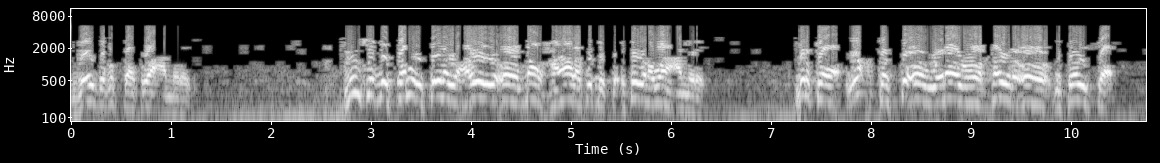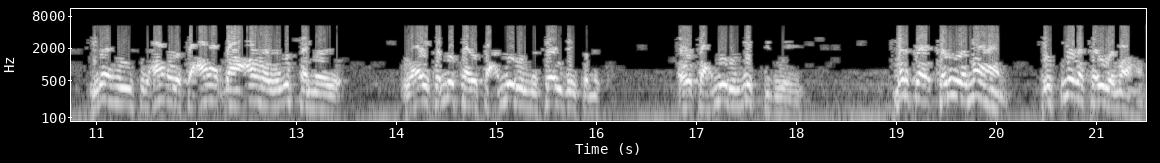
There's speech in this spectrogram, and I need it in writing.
masaajidka qofkaas waa camiray. Ninkii dhisana isaguna waxa weeye oo maal xalaala ku dhisa isaguna waa camiray. Marka wax kasta oo wanaag oo khayra oo masaajidka ilaahay subxaana watacaala dhaacaho lagu sameeyo waxay ka mid tahay tacmiiru lmasaajid ay ka mid tahay. Oo tacmiiru lmasjid weeye. Marka keliya ma ahan dhismada keliya ma ahan.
